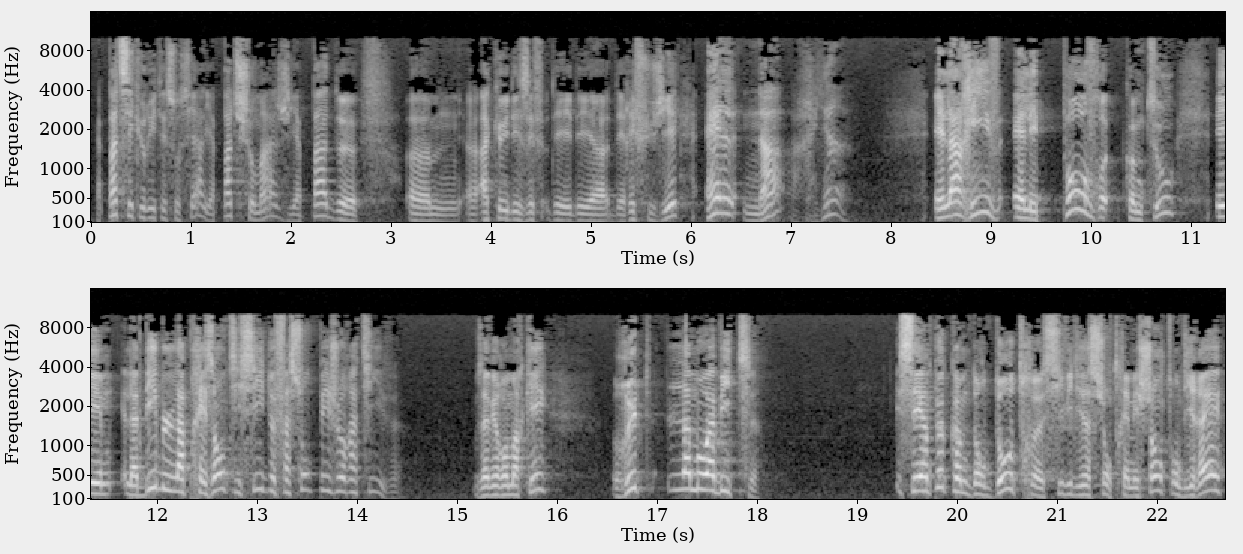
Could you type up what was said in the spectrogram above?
Il n'y a pas de sécurité sociale, il n'y a pas de chômage, il n'y a pas d'accueil des, des, réfugiés. Elle n'a rien. Elle arrive, elle est pauvre comme tout, et la Bible la présente ici de façon péjorative. Vous avez remarqué? Ruth la Moabite. C'est un peu comme dans d'autres civilisations très méchantes, on dirait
